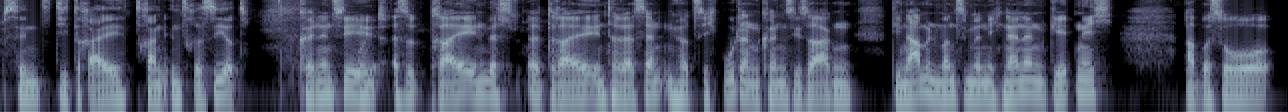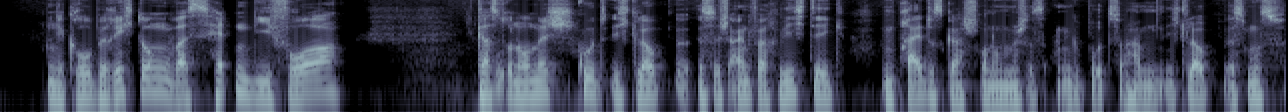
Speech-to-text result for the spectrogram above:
sind die drei dran interessiert. Können Sie, und, also drei, Invest äh, drei Interessenten hört sich gut an, können Sie sagen, die Namen wollen Sie mir nicht nennen, geht nicht, aber so eine grobe Richtung, was hätten die vor, gastronomisch? Gut, ich glaube, es ist einfach wichtig, ein breites gastronomisches Angebot zu haben. Ich glaube, es muss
